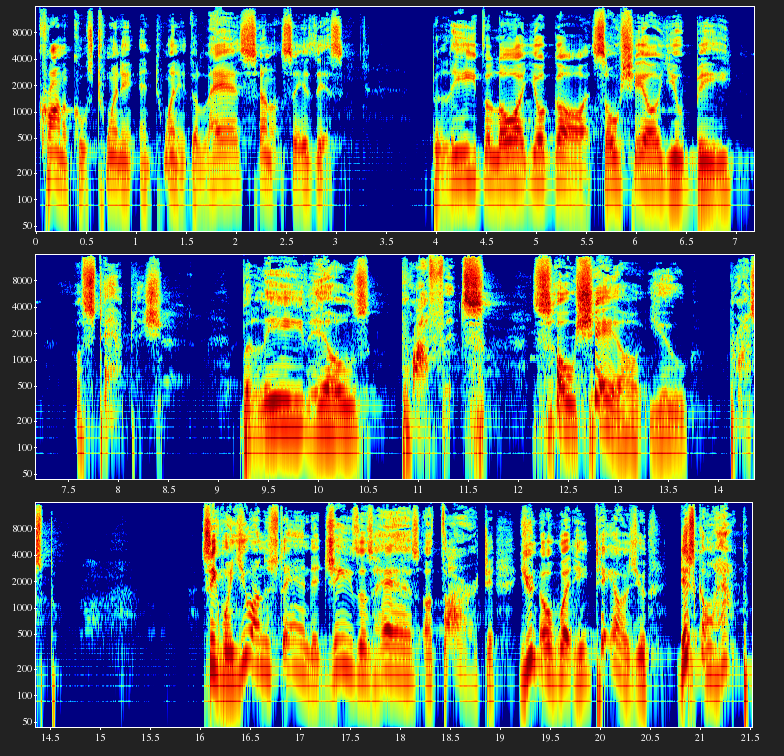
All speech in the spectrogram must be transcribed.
Chronicles 20 and 20. The last sentence says this Believe the Lord your God, so shall you be established. Believe his prophets, so shall you prosper. See, when you understand that Jesus has authority, you know what he tells you, this going to happen.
